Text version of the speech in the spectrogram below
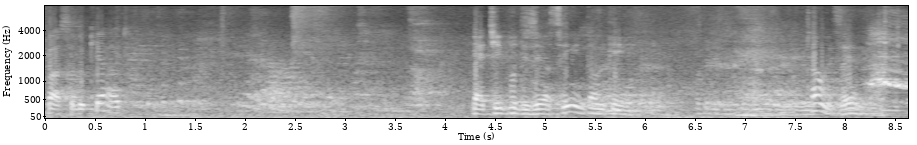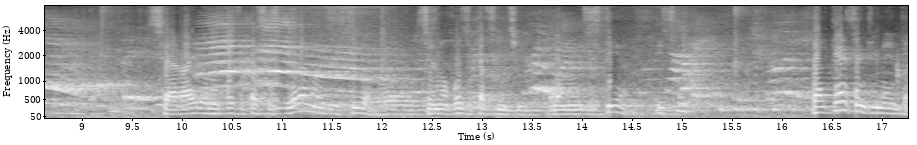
Faça do que ato. É tipo dizer assim, então que. Dá um exemplo. Se a raiva não fosse para assistir, ela não existia. Se não fosse para sentir, ela não existia. Isso Qualquer sentimento.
